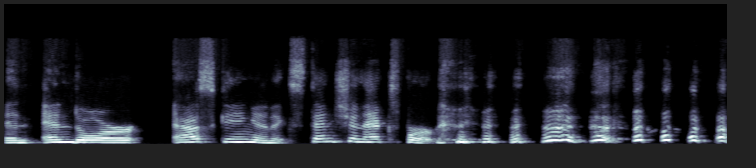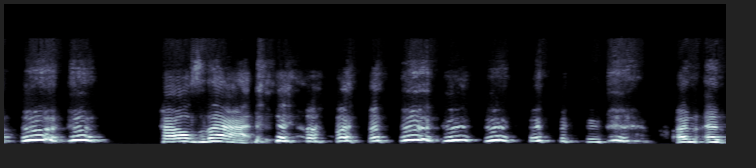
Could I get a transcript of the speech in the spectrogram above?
and Endor asking an extension expert How's that? and and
